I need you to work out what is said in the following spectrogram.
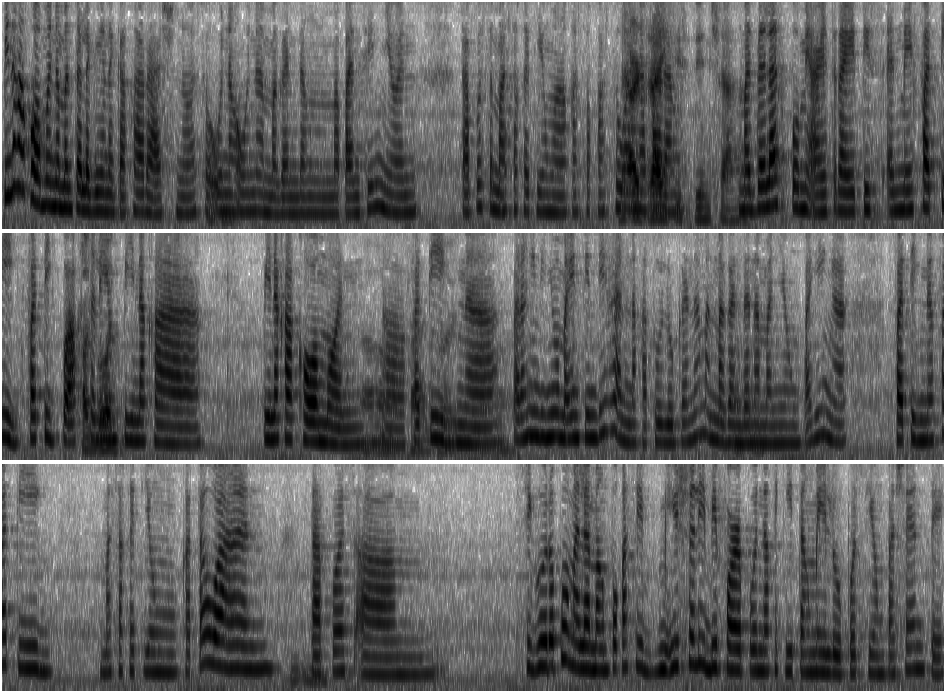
pinaka-common naman talaga yung nagkaka-rash, no? So, unang-una, magandang mapansin yun. Tapos, sumasakit yung mga kasukasuan na parang arthritis din siya. Madalas po may arthritis and may fatigue. Fatigue po actually Pagod. yung pinaka pinaka-common Oo, uh, fatigue pagod. na parang hindi nyo maintindihan, nakatulog ka naman, maganda naman yung pahinga. Fatigue na fatigue, masakit yung katawan, tapos um, siguro po malamang po kasi usually before po nakikitang may lupus yung pasyente,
